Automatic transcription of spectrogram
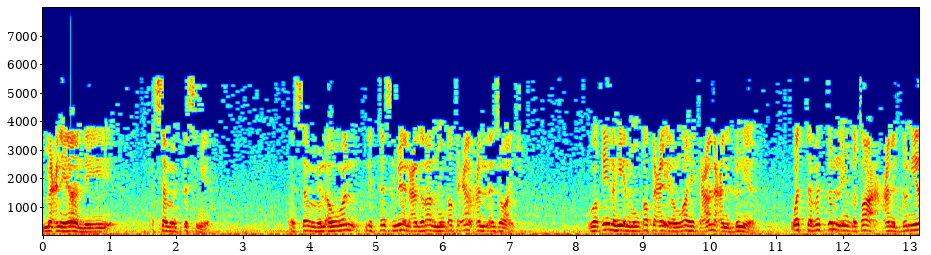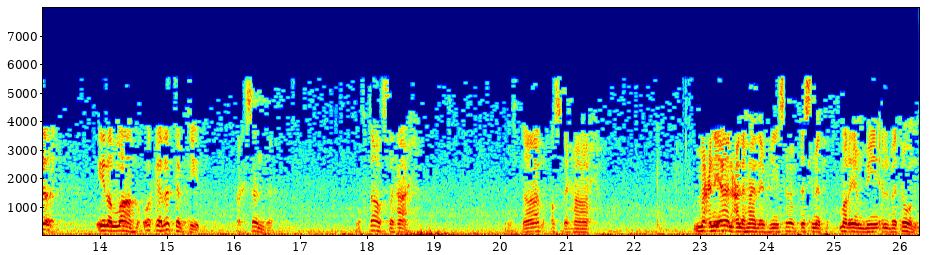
معنيان لسبب التسمية السبب الأول للتسمية العذراء المنقطعة عن الأزواج. وقيل هي المنقطعة إلى الله تعالى عن الدنيا والتبتل الانقطاع عن الدنيا إلى الله وكذا التبتيل. أحسنت. مختار الصحاح. مختار الصحاح. معنيان على هذا في سبب تسمية مريم بالبتول.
